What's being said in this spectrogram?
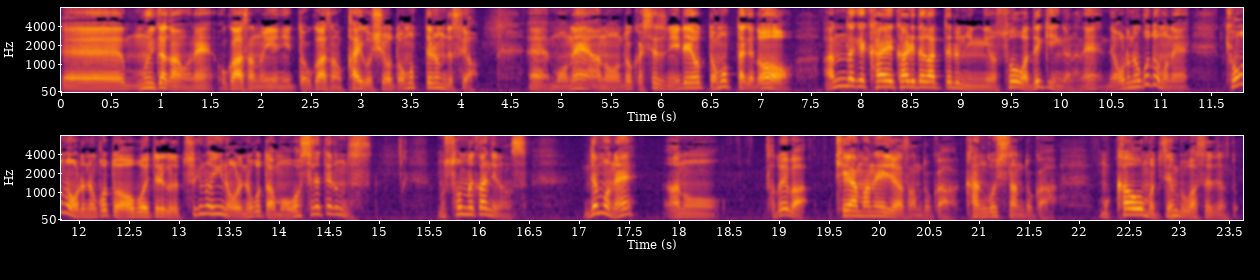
えー、6日間はね、お母さんの家に行ってお母さんを介護しようと思ってるんですよ。えー、もうね、あの、どっか施設に入れようって思ったけど、あんだけ帰りたがってる人間はそうはできんからね。で、俺のこともね、今日の俺のことは覚えてるけど、次の日の俺のことはもう忘れてるんです。もうそんな感じなんです。でもね、あの、例えば、ケアマネージャーさんとか、看護師さんとか、もう顔も全部忘れてるんですけど、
